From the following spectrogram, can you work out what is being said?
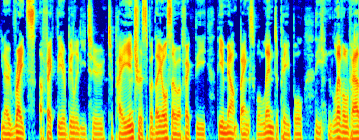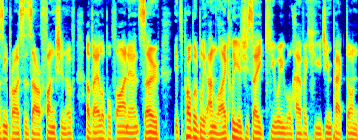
you know, rates affect the ability to to pay interest, but they also affect the the amount banks will lend to people. The level of housing prices are a function of available finance. So it's probably unlikely, as you say, QE will have a huge impact on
